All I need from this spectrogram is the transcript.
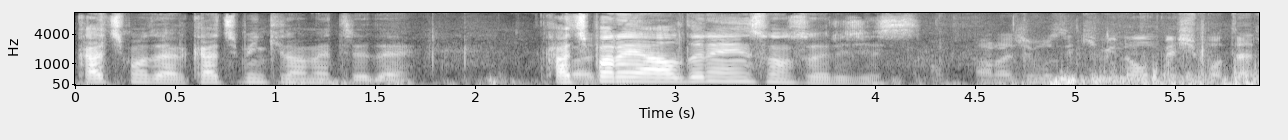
Kaç model, kaç bin kilometrede, kaç paraya aldığını en son söyleyeceğiz. Aracımız 2015 model.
